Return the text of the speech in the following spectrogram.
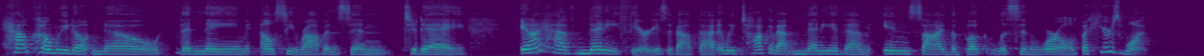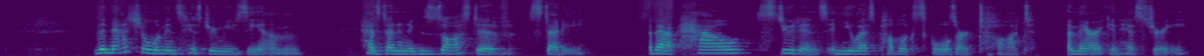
how come we don't know the name Elsie Robinson today? And I have many theories about that. And we talk about many of them inside the book Listen World. But here's one the National Women's History Museum has done an exhaustive study about how students in US public schools are taught American history.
